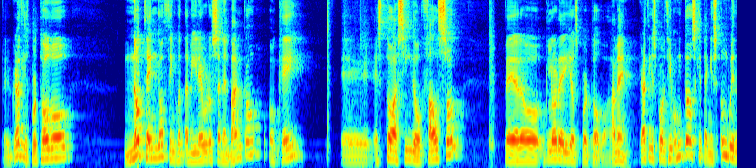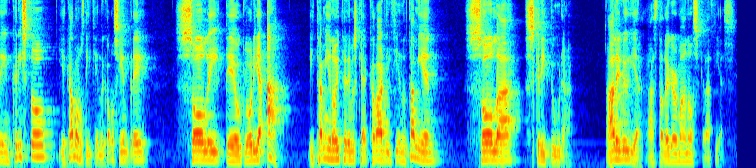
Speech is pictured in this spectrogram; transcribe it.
Pero gracias por todo. No tengo 50.000 euros en el banco, ¿ok? Eh, esto ha sido falso, pero gloria a Dios por todo. Amén. Gracias por el tiempo juntos, que tengáis un buen día en Cristo. Y acabamos diciendo, como siempre, soli Deo Gloria. Ah, y también hoy tenemos que acabar diciendo también, sola Escritura. Aleluya. Hasta luego, hermanos. Gracias.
